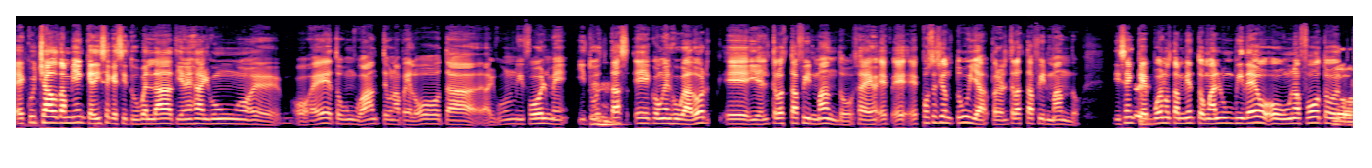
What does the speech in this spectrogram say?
He escuchado también que dice que si tú, ¿verdad? Tienes algún eh, objeto, un guante, una pelota, algún uniforme, y tú estás eh, con el jugador eh, y él te lo está firmando, o sea, es, posesión tuya, pero él te la está firmando. Dicen que es bueno también tomarle un video o una foto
